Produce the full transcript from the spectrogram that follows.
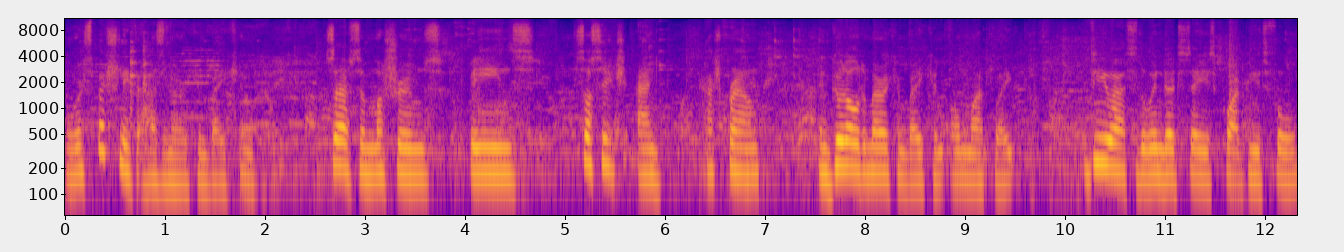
or especially if it has American bacon. So I have some mushrooms, beans, sausage and hash brown, and good old American bacon on my plate. The view out of the window today is quite beautiful.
